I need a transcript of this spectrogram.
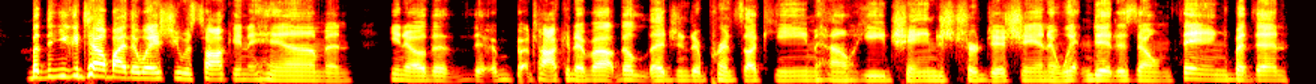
but then you could tell by the way she was talking to him, and you know the, the talking about the legend of Prince Akeem, how he changed tradition and went and did his own thing. But then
